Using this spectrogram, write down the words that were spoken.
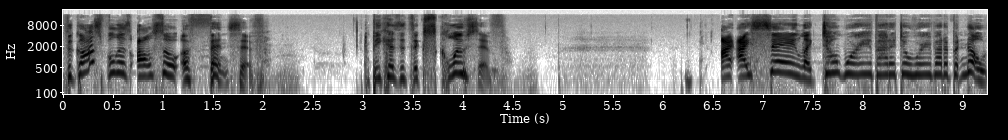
the gospel is also offensive because it's exclusive. I, I, say, like, don't worry about it, don't worry about it. But no,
